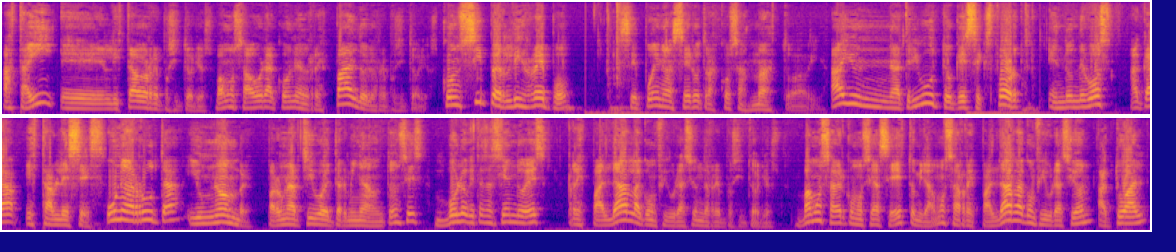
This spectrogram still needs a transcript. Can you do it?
hasta ahí eh, el listado de repositorios. Vamos ahora con el respaldo de los repositorios. Con Zipper List Repo se pueden hacer otras cosas más todavía. Hay un atributo que es export, en donde vos acá estableces una ruta y un nombre para un archivo determinado. Entonces, vos lo que estás haciendo es respaldar la configuración de repositorios. Vamos a ver cómo se hace esto. Mira, vamos a respaldar la configuración actual,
